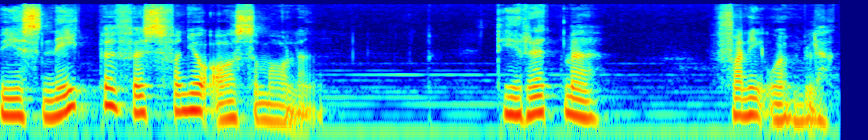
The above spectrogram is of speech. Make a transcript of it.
Wees net bewus van jou asemhaling. Die ritme van die oomblik.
